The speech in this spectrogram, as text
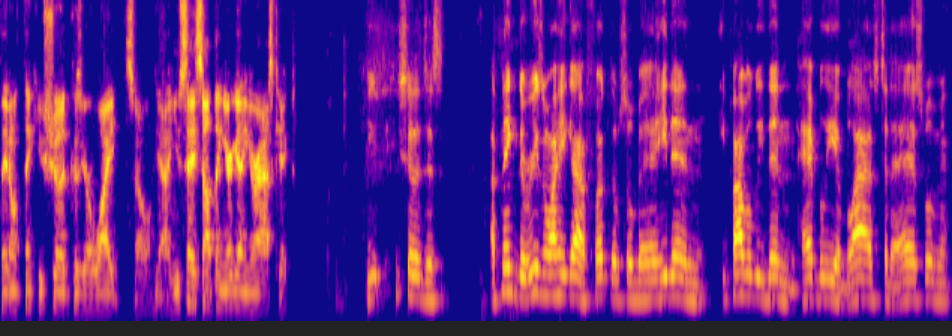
They don't think you should because you're white. So yeah, you say something, you're getting your ass kicked. He, he should have just. I think the reason why he got fucked up so bad, he didn't. He probably didn't happily oblige to the ass whooping.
